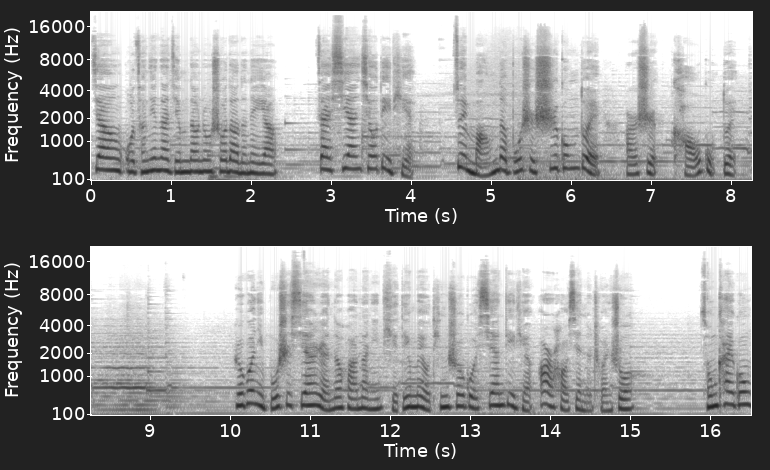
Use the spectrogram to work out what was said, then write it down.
像我曾经在节目当中说到的那样，在西安修地铁，最忙的不是施工队，而是考古队。如果你不是西安人的话，那你铁定没有听说过西安地铁二号线的传说。从开工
